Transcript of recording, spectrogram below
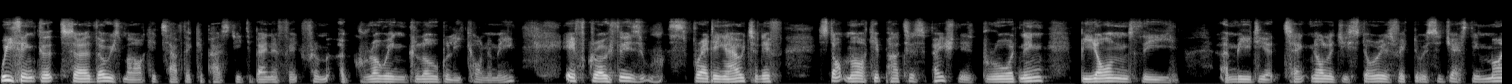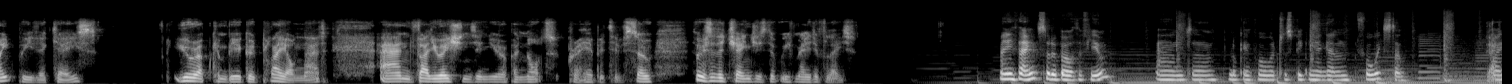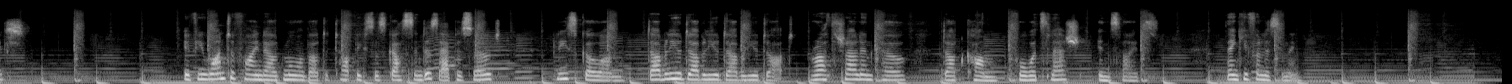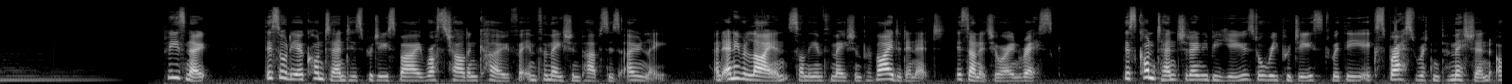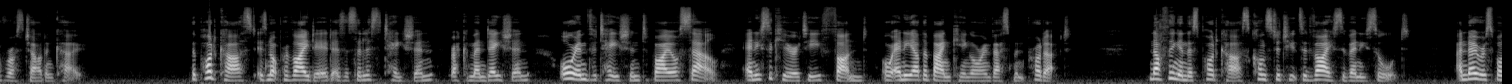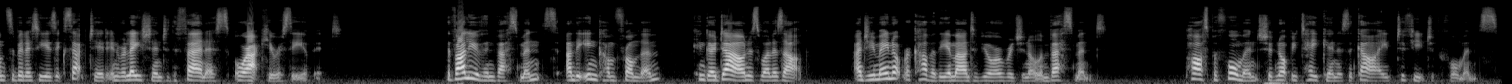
We think that uh, those markets have the capacity to benefit from a growing global economy. If growth is spreading out and if stock market participation is broadening beyond the immediate technology story, as Victor was suggesting, might be the case. Europe can be a good play on that, and valuations in Europe are not prohibitive. So, those are the changes that we've made of late. Many thanks to both of you and uh, looking forward to speaking again for four weeks time. Thanks. Bye. If you want to find out more about the topics discussed in this episode, please go on www.rothschildandco.com forward slash insights. Thank you for listening. Please note, this audio content is produced by Rothschild & Co. for information purposes only, and any reliance on the information provided in it is done at your own risk. This content should only be used or reproduced with the express written permission of Rothschild & Co. The podcast is not provided as a solicitation, recommendation, or invitation to buy or sell any security, fund, or any other banking or investment product. Nothing in this podcast constitutes advice of any sort, and no responsibility is accepted in relation to the fairness or accuracy of it. The value of investments and the income from them can go down as well as up, and you may not recover the amount of your original investment. Past performance should not be taken as a guide to future performance.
